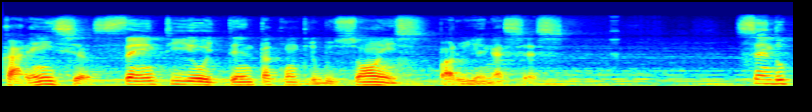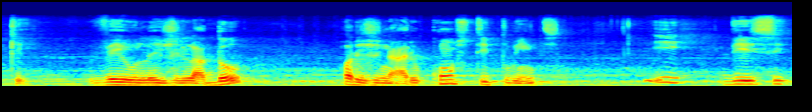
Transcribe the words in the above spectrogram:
carência 180 contribuições para o INSS. Sendo que veio o legislador originário constituinte e disse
